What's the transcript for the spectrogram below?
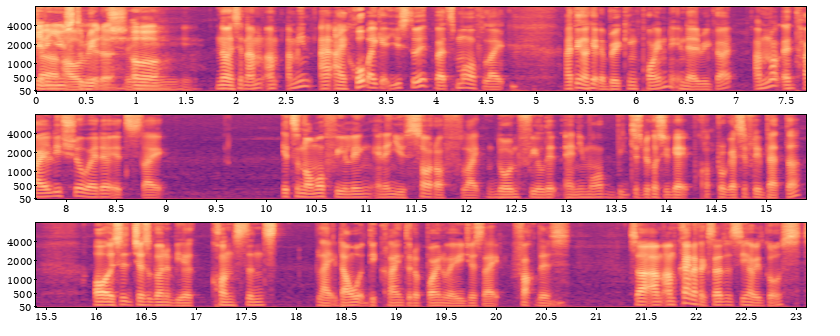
Getting uh, used I'll to it. uh, oh, No, I said I'm, I'm. I mean, I, I hope I get used to it, but it's more of like, I think I hit a breaking point in that regard. I'm not entirely sure whether it's like, it's a normal feeling, and then you sort of like don't feel it anymore, be, just because you get progressively better, or is it just going to be a constant like downward decline to the point where you just like fuck this? So I'm I'm kind of excited to see how it goes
